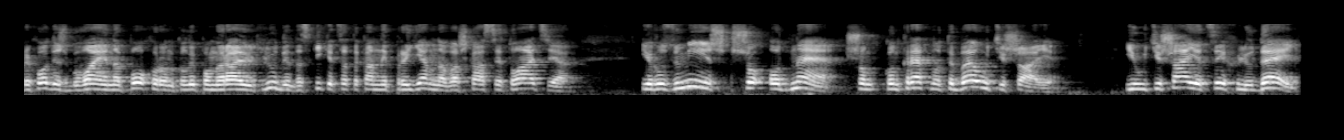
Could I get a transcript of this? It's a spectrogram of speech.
приходиш, буває на похорон, коли помирають люди, наскільки це така неприємна, важка ситуація. І розумієш, що одне, що конкретно тебе утішає, і утішає цих людей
